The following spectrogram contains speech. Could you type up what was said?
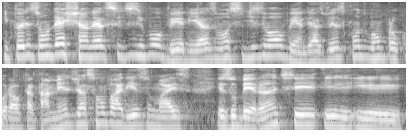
então eles vão deixando elas se desenvolverem e elas vão se desenvolvendo. E às vezes, quando vão procurar o tratamento, já são varizes mais exuberantes e, e, e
